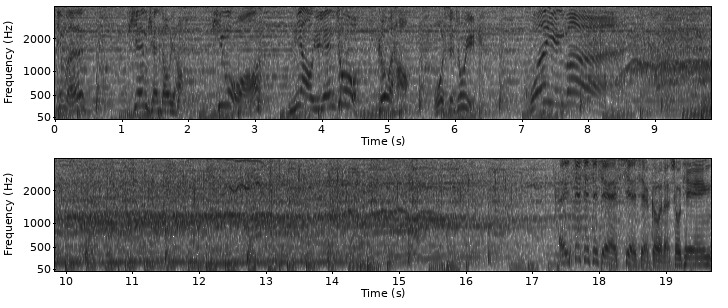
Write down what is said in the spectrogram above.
新闻，天天都有，听我妙语连珠。各位好，我是朱宇，欢迎们。哎，谢谢谢谢谢谢各位的收听。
